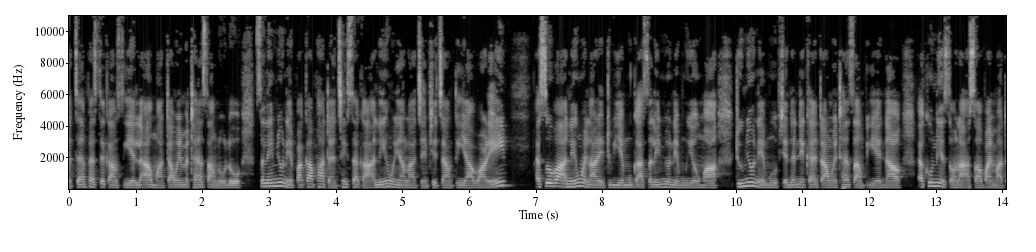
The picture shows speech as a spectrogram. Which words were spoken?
အကြမ်းဖက်စစ်ကောင်စီရဲ့လက်အောက်မှာတာဝန်မထမ်းဆောင်လို့လို့စလင်းမြို့နယ်ပကဖတန်ချိတ်ဆက်ကအလင်းဝင်ရောက်လာခြင်းဖြစ်ကြောင်းသိရပါရယ်အဆိုပါအလင်းဝင်လာတဲ့ဒူရဲမှုကစလင်းမြို့နယ်မှုရုံးမှာဒူးမြို့နယ်မှုဖြစ်နှစ်နှစ်ခန့်တာဝန်ထမ်းဆောင်ပြီးတဲ့နောက်အခုနှစ်ဇွန်လအစောပိုင်းမှာတ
